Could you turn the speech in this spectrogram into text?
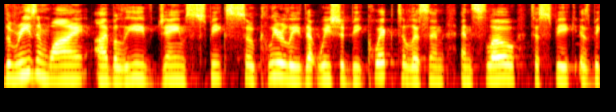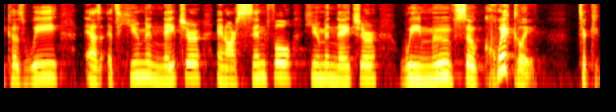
the reason why I believe James speaks so clearly that we should be quick to listen and slow to speak is because we, as it's human nature and our sinful human nature, we move so quickly to c-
